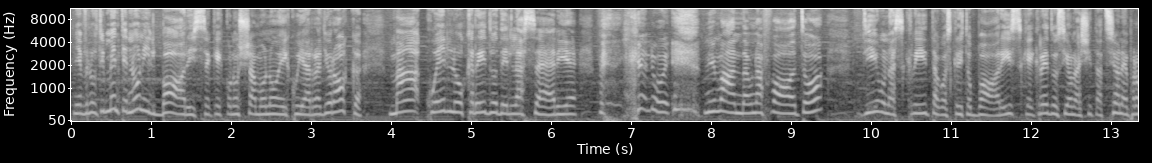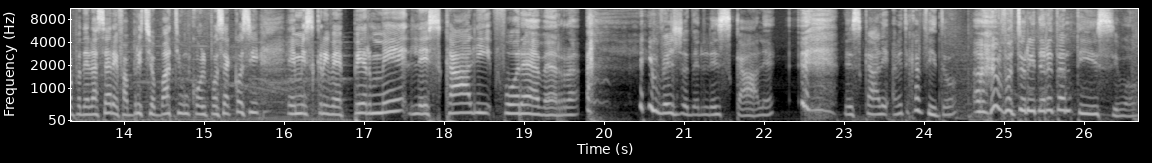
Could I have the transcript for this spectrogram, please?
mi è venuto in mente non il Boris che conosciamo noi qui a Radio Rock, ma quello credo della serie, perché lui mi manda una foto di una scritta con scritto Boris, che credo sia una citazione proprio della serie Fabrizio batti un colpo se è così e mi scrive per me le scali forever invece delle scale. Le scale, avete capito? Mi ha fatto ridere tantissimo.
